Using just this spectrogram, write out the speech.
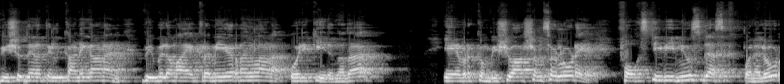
വിഷു ദിനത്തിൽ കണി കാണാൻ വിപുലമായ ക്രമീകരണങ്ങളാണ് ഒരുക്കിയിരുന്നത്. ഏവർക്കും വിഷു ആശംസകളോടെ fox T news desk Punalur.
